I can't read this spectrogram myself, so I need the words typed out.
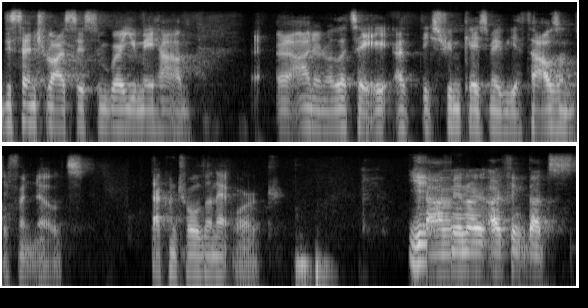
decentralized system where you may have uh, I don't know, let's say at the extreme case maybe a thousand different nodes that control the network. Yeah, I mean, I, I think that's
